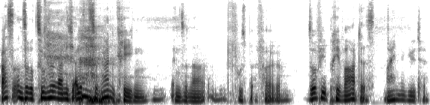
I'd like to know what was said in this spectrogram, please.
Was unsere Zuhörer nicht alles zu hören kriegen in so einer Fußballfolge. So viel Privates, meine Güte.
